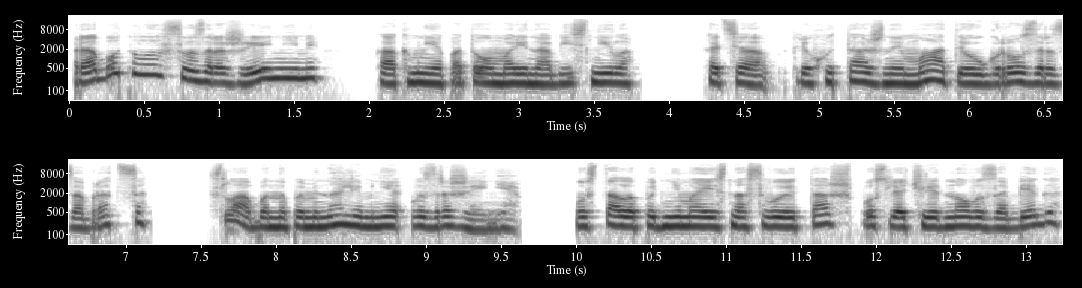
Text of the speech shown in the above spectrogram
работала с возражениями, как мне потом Марина объяснила, хотя трехэтажные маты и угрозы разобраться слабо напоминали мне возражения. Устала, поднимаясь на свой этаж после очередного забега,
